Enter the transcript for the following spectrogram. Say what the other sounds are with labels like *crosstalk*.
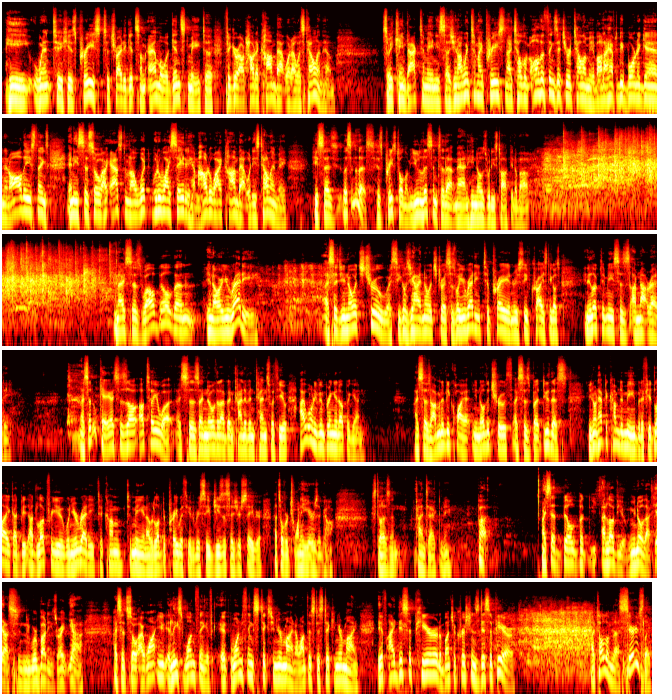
he went to his priest to try to get some ammo against me to figure out how to combat what I was telling him. So he came back to me and he says, You know, I went to my priest and I tell them all the things that you were telling me about. I have to be born again and all these things. And he says, So I asked him, Now, what, what do I say to him? How do I combat what he's telling me? He says, Listen to this. His priest told him, You listen to that man. He knows what he's talking about. And I says, Well, Bill, then, you know, are you ready? I said, You know it's true. He goes, Yeah, I know it's true. I says, Well, you ready to pray and receive Christ? He goes, and he looked at me, he says, I'm not ready. I said, okay. I says, I'll, I'll, tell you what. I says, I know that I've been kind of intense with you. I won't even bring it up again. I says, I'm going to be quiet. You know the truth. I says, but do this. You don't have to come to me, but if you'd like, I'd, be, I'd love for you, when you're ready, to come to me, and I would love to pray with you to receive Jesus as your Savior. That's over 20 years ago. Still hasn't contacted me. But I said, Bill, but I love you. And you know that. Yes. And we're buddies, right? Yeah. I said, so I want you, at least one thing, if, if one thing sticks in your mind, I want this to stick in your mind. If I disappear and a bunch of Christians disappear, *laughs* I told him this, seriously.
